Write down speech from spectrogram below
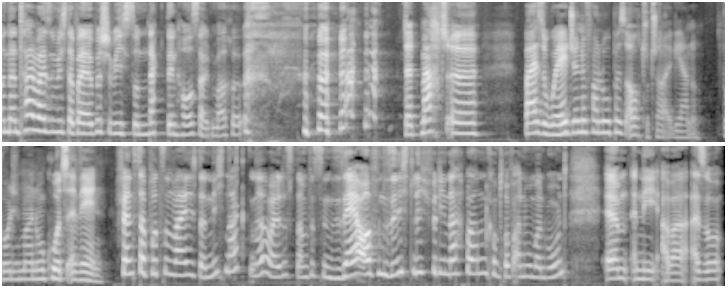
und dann teilweise mich dabei erwische, wie ich so nackt den Haushalt mache. das macht, äh, by the way, Jennifer Lopez auch total gerne. Wollte ich mal nur kurz erwähnen. Fensterputzen war ich dann nicht nackt, ne, weil das dann ein bisschen sehr offensichtlich für die Nachbarn. Kommt drauf an, wo man wohnt. Ähm, nee, aber also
